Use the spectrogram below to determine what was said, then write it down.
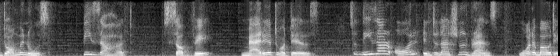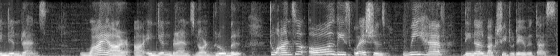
Domino's Pizza Hut Subway Marriott hotels so these are all international brands. What about Indian brands? Why are our Indian brands not global? To answer all these questions, we have Dhinal Baxi today with us.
